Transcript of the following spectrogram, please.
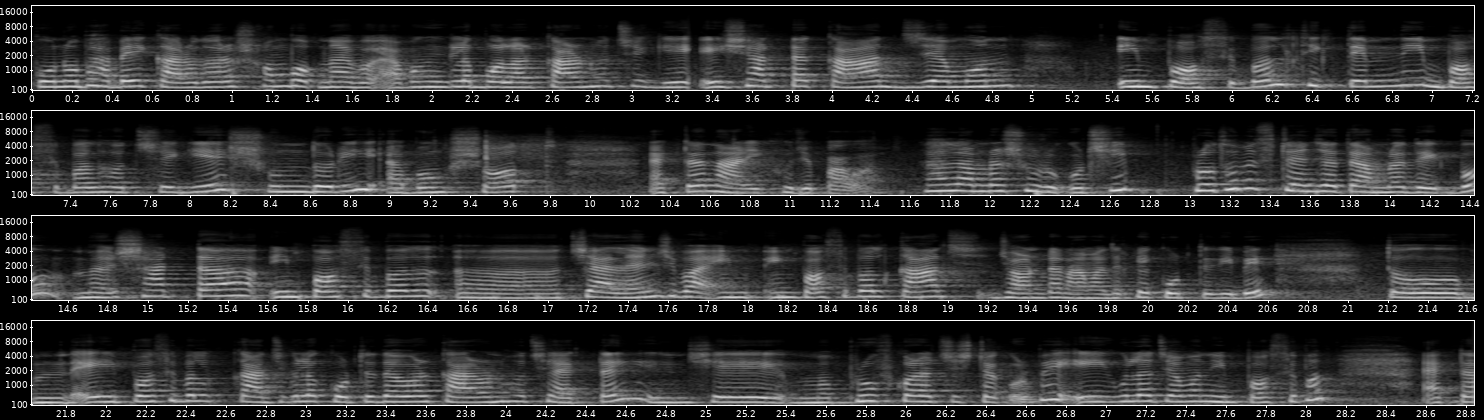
কোনোভাবেই কারও দ্বারা সম্ভব না এবং- এগুলো বলার কারণ হচ্ছে গিয়ে এই সাতটা কাজ যেমন ইম্পসিবল ঠিক তেমনি ইম্পসিবল হচ্ছে গিয়ে সুন্দরী এবং সৎ একটা নারী খুঁজে পাওয়া। তাহলে আমরা শুরু করছি। প্রথম স্ট্যান্ডাতে আমরা দেখব সাতটা ইম্পসিবল চ্যালেঞ্জ বা ইম্পসিবল কাজ জনটান আমাদেরকে করতে দিবে। তো এই পসিবল কাজগুলো করতে দেওয়ার কারণ হচ্ছে একটাই, সে প্রুফ করার চেষ্টা করবে। এইগুলো যেমন ইম্পসিবল একটা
